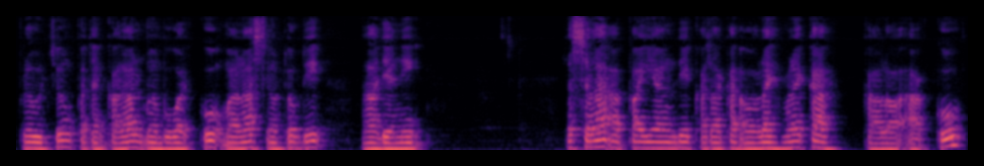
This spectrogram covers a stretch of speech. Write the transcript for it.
berujung pertengkaran membuatku malas untuk diladeni. Terserah apa yang dikatakan oleh mereka kalau aku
